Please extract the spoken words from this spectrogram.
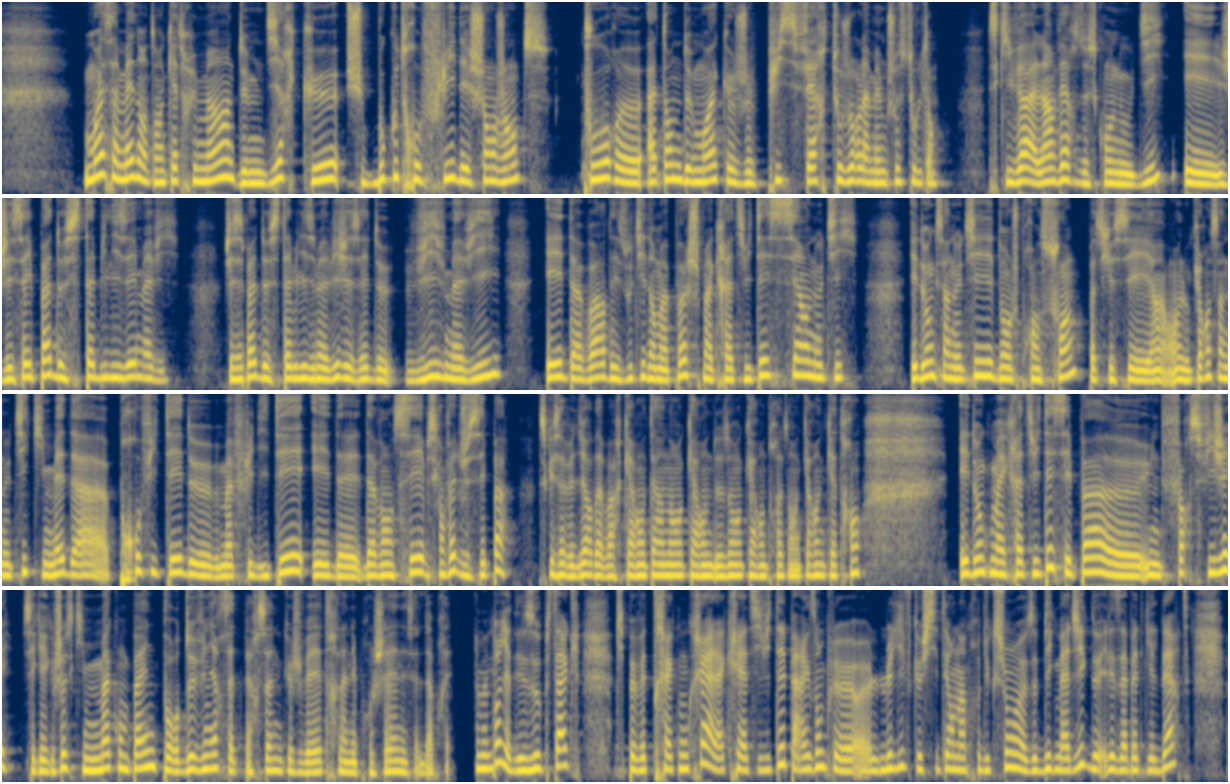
Moi, ça m'aide en tant qu'être humain de me dire que je suis beaucoup trop fluide et changeante pour euh, attendre de moi que je puisse faire toujours la même chose tout le temps. Ce qui va à l'inverse de ce qu'on nous dit et j'essaye pas de stabiliser ma vie. J'essaye pas de stabiliser ma vie, j'essaye de vivre ma vie et d'avoir des outils dans ma poche. Ma créativité, c'est un outil. Et donc, c'est un outil dont je prends soin parce que c'est, en l'occurrence, un outil qui m'aide à profiter de ma fluidité et d'avancer. Parce qu'en fait, je sais pas ce que ça veut dire d'avoir 41 ans, 42 ans, 43 ans, 44 ans. Et donc ma créativité, c'est pas euh, une force figée, c'est quelque chose qui m'accompagne pour devenir cette personne que je vais être l'année prochaine et celle d'après. En même temps, il y a des obstacles qui peuvent être très concrets à la créativité. Par exemple, euh, le livre que je citais en introduction, euh, The Big Magic de Elizabeth Gilbert.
